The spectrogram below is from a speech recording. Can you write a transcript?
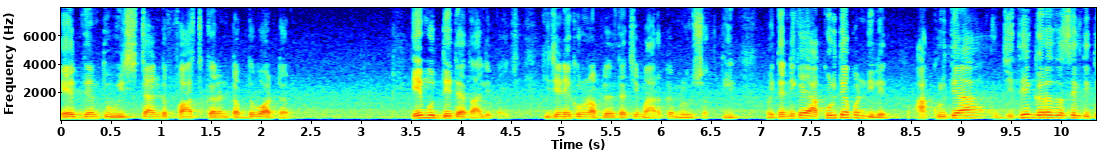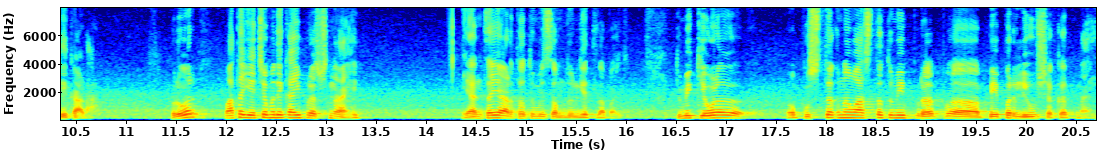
help them to विस्टँड the fast current of the water हे मुद्दे त्यात आले पाहिजे की जेणेकरून आपल्याला त्याचे मार्क मिळू शकतील. मग त्यांनी काही आकृत्या पण दिलेत. आकृत्या जिथे गरज असेल तिथे काढा. बरोबर? मग आता याच्यामध्ये काही प्रश्न आहेत. यांचाही अर्थ तुम्ही समजून घेतला पाहिजे. तुम्ही केवळ पुस्तक न वाचता तुम्ही प्र पेपर लिहू शकत नाही.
